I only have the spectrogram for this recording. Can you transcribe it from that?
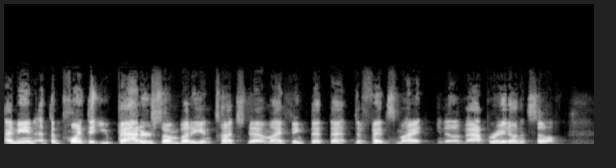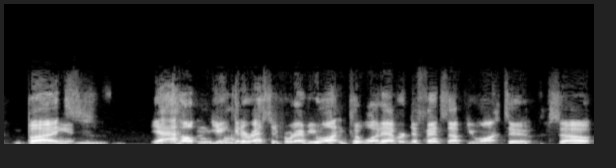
I mean, at the point that you batter somebody and touch them, I think that that defense might you know evaporate on itself. But yeah, Helton, you can get arrested for whatever you want and put whatever defense up you want too. So.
